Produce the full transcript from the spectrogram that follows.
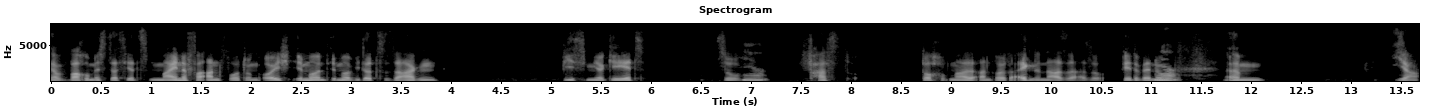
„Ja, warum ist das jetzt meine Verantwortung, euch immer und immer wieder zu sagen wie's mir geht?“ So, Ja. fasst doch mal an eure eigene Nase, also Redewendung. Ja. Ähm ja.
